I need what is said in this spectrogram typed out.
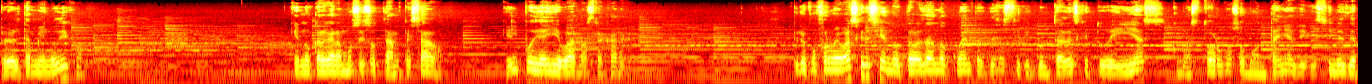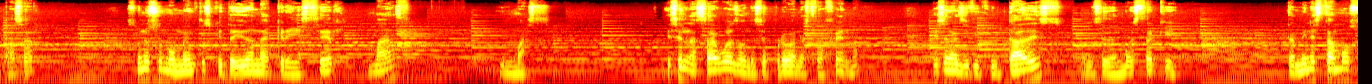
pero Él también lo dijo. Que no cargáramos eso tan pesado, que Él podía llevar nuestra carga. Pero conforme vas creciendo te vas dando cuenta de esas dificultades que tú veías como estorbos o montañas difíciles de pasar. Son esos momentos que te ayudan a crecer más y más. Es en las aguas donde se prueba nuestra fe, ¿no? Es en las dificultades donde se demuestra que también estamos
